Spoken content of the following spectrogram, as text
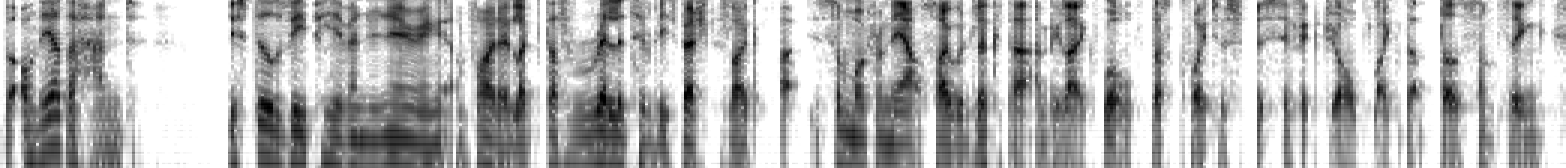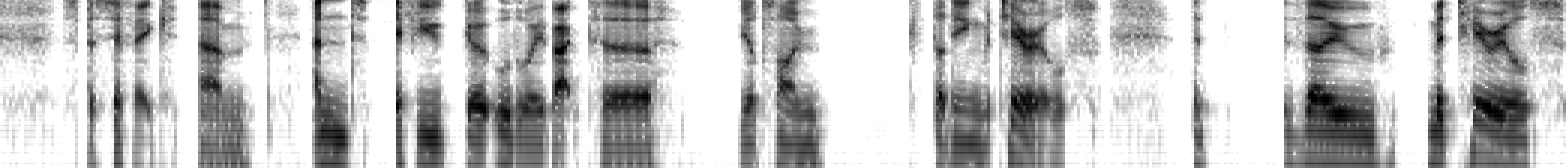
but on the other hand you're still the VP of engineering at Onfido. Like that's relatively special. Like uh, someone from the outside would look at that and be like, "Well, that's quite a specific job. Like that does something specific." Um, and if you go all the way back to your time studying materials, it, though materials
